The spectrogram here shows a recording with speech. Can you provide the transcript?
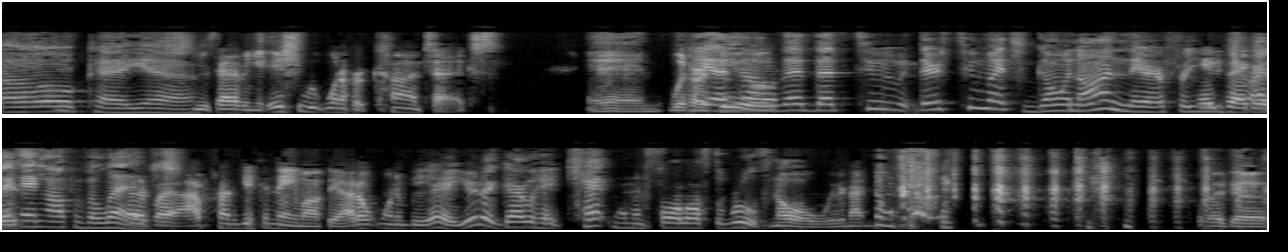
Okay, yeah. She was having an issue with one of her contacts and with her yeah, heel, no, that that's too. There's too much going on there for you exactly. to try to hang off of a ledge. Right. I'm trying to get the name out there. I don't want to be. Hey, you're the guy who had Catwoman fall off the roof. No, we're not doing that. but uh,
